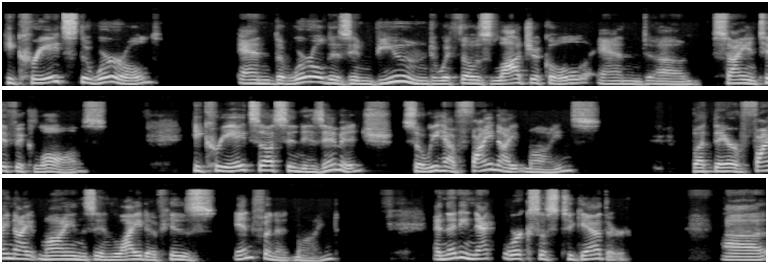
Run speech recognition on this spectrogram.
He creates the world and the world is imbued with those logical and uh, scientific laws. He creates us in his image so we have finite minds but they're finite minds in light of his infinite mind. And then he networks us together. Uh,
